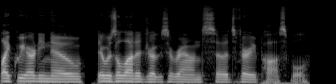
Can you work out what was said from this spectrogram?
like we already know, there was a lot of drugs around, so it's very possible.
